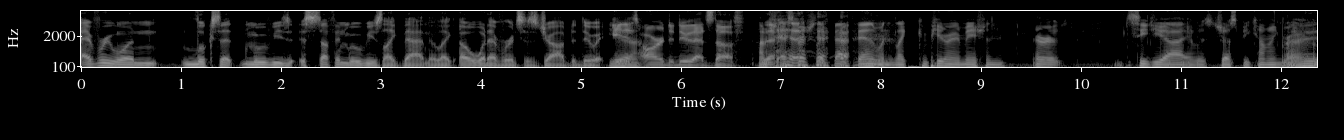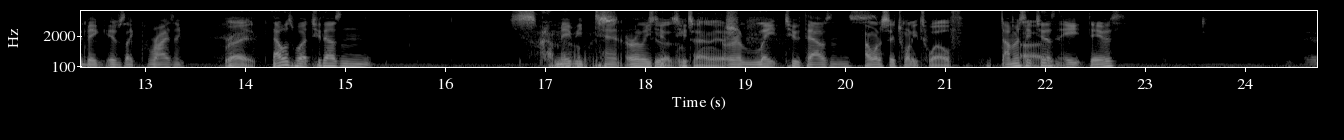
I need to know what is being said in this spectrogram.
everyone looks at movies stuff in movies like that and they're like, oh, whatever, it's his job to do it. It Yeah. is hard to do that stuff. Sure- especially back then when like computer animation or CGI was just becoming like a big. It was like rising. right. That was what 2000. I don't Maybe know, 10 early two- two- 2010-ish. or late 2000s. I want to say 2012. I'm gonna say uh, 2008, Davis. Uh,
